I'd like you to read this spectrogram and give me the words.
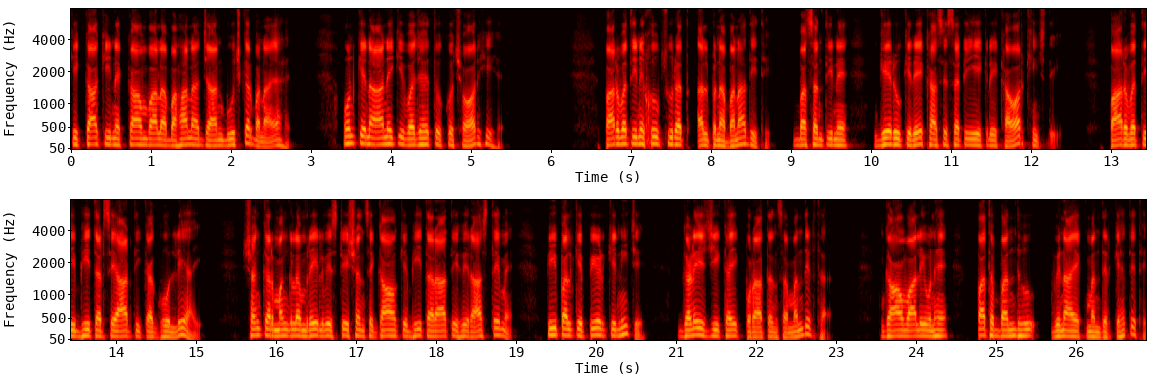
कि काकी ने काम वाला बहाना जानबूझकर बनाया है। उनके न आने की वजह तो कुछ और ही है। पार्वती ने खूबसूरत अल्पना बना दी थी। बसंती ने गेरू की रेखा से सटी एक रेखा और खींच दी। पार्वती भीतर से आरती का घोल ले आई। शंकर मंगलम रेलवे स्टेशन से गाँव के भीतर आते हुए रास्ते में पीपल के पेड़ के नीचे गणेश जी का एक पुरातन सा मंदिर था। गाँव वाले उन्हें पथबंधु विनायक मंदिर कहते थे।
